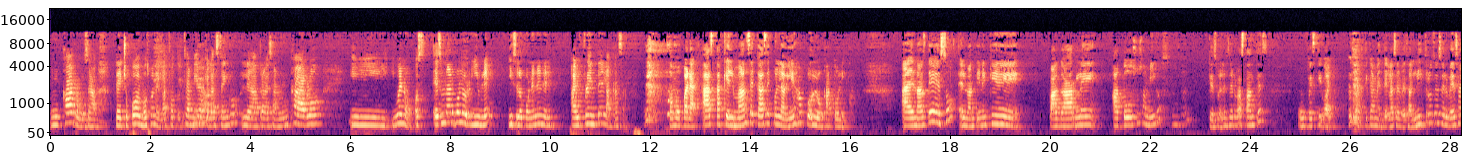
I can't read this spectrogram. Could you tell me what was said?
un carro, o sea, de hecho podemos poner las fotos también que las tengo, le atravesaron un carro y, y bueno, es un árbol horrible y se lo ponen en el, al frente de la casa, como para hasta que el man se case con la vieja por lo católico. Además de eso, el man tiene que pagarle a todos sus amigos, que suelen ser bastantes, un festival. Prácticamente la cerveza, litros de cerveza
